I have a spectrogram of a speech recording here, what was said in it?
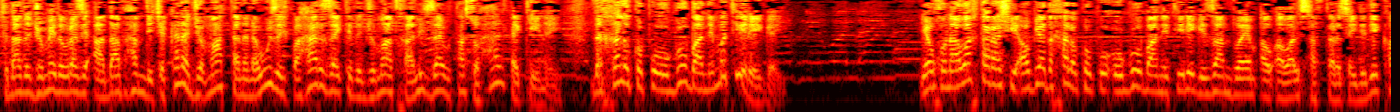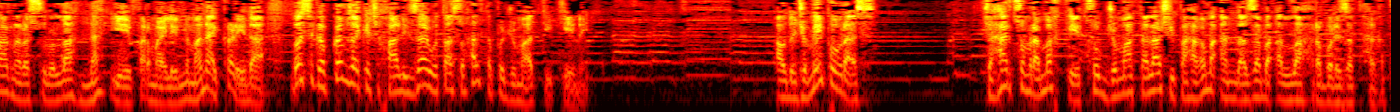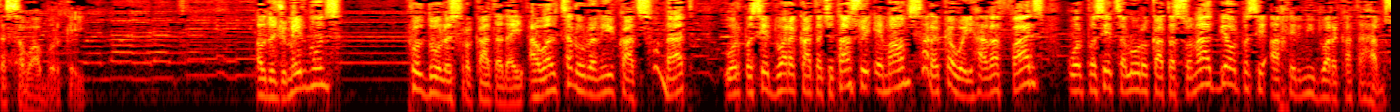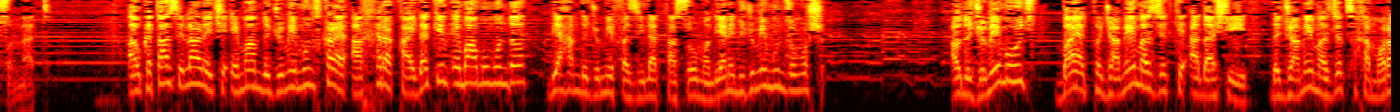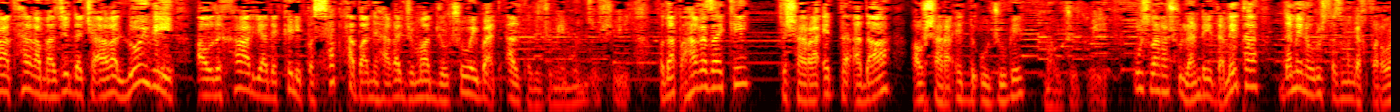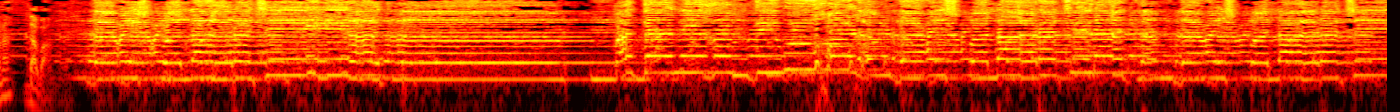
چې دا د جمعې د ورځې آداب هم دی چې کله جماعت ته ننوځئ په هر ځای کې د جماعت خالي ځای و تاسو هلته کینئ د خلکو په اوږو باندې مه تیریږئ یو خو ناوخته راشي او بیا د خلکو په اوږو باندې تیریږي ځان دویم او اول صف ته رسوي د دې کار نه رسول الله نهیې فرمایلی نه منع کړې ده بس که کوم ځای کې چې خالي ځای و تاسو هلته په جماعت کې کینئ او د جمعې په ورځ چې هر څومره مخکې څوک جومات ته لاړ شي په هغه اندازه به الله رب العزت هغه ته ثواب ورکوي او د جمعې لمونځ ټول دولس رکاته دی اول څلور رکات سنت ورپسې دوه رکاته چې تاسو امام سره کوئ هغه فرض ورپسې څلور رکاته سنت بیا ورپسې آخرني دوه رکاته هم سنت او که تاسې لاړئ چې امام د جمعې مونځ کړی آخره قاعده کې امام ومونده بیا هم د جمعې فضیلت تاسو وموند یعنې د جمعې مونځ او د جمعې موج باید په جامع مسجد کې ادا شي د جامع مسجد څخه مراد هغه مسجد ده چې هغه لوی وي او د ښار یا د کلي په سطحه باندې هغه جومات جوړ شوی باید هلته د جمعې مونځ وشي خو دا په هغه ځای کې چې شرایط د ادا او شرایط د وجوبې موجود وي اوس به راشو لنډې دمې ته د مینه وروسته زموږ خپرونه دوام د عشق لاره چې راته مدني غم دی وخوړم د عشق لاره چې راتلم د عشق لاره چې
